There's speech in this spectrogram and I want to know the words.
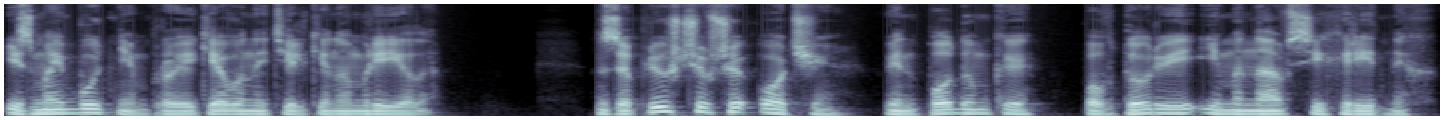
і з майбутнім, про яке вони тільки намріяли. Заплющивши очі, він подумки повторює імена всіх рідних.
